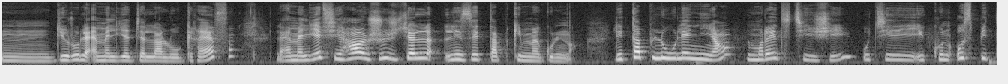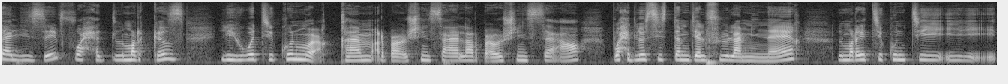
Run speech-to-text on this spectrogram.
نديروا العملية ديال l'allogreffe العملية فيها جوج ديال les étapes كما قلنا. l'étape الأولانية المريض تيجي و تيكون hospitalisé في واحد المركز اللي هو تيكون معقم 24 ساعة على 24 ساعة بواحد le système ديال flux laminaire. المريض تيكون تي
